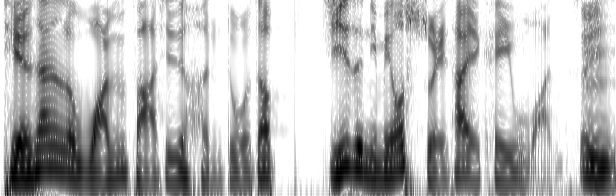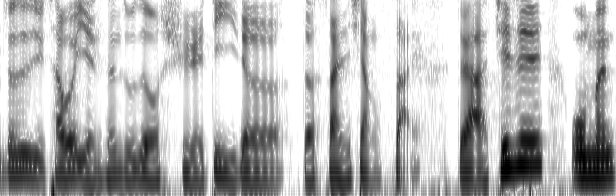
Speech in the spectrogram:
铁人三项的玩法其实很多，到即使你没有水，它也可以玩，所以嗯就是才会衍生出这种雪地的的三项赛。对啊，其实我们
